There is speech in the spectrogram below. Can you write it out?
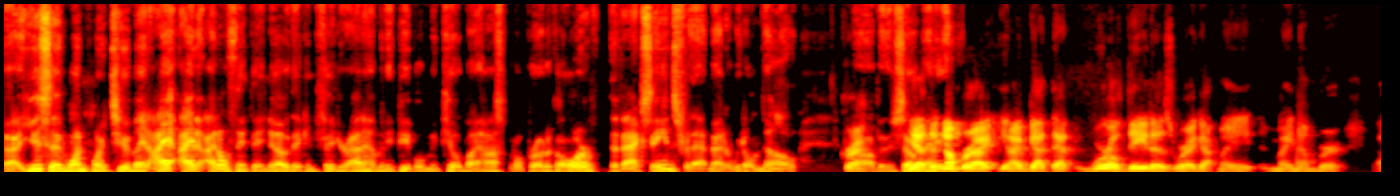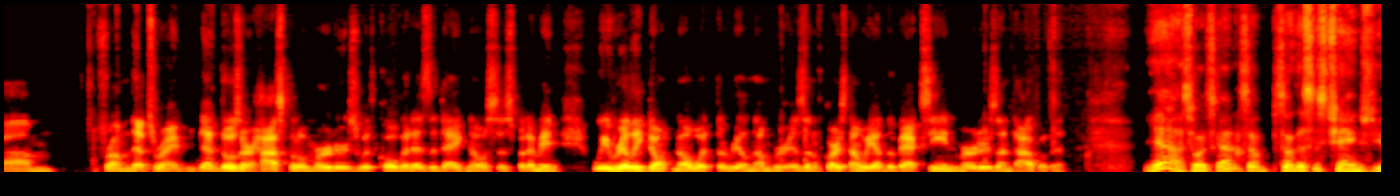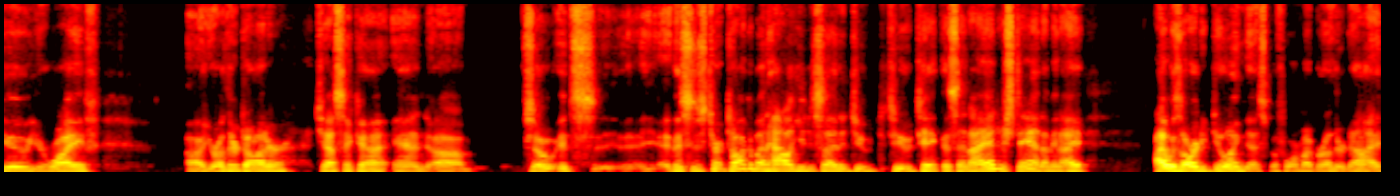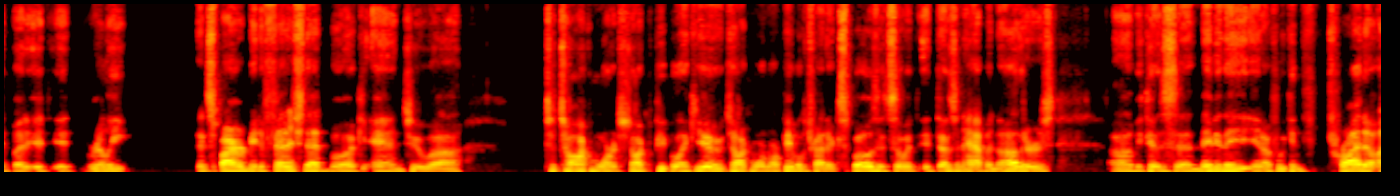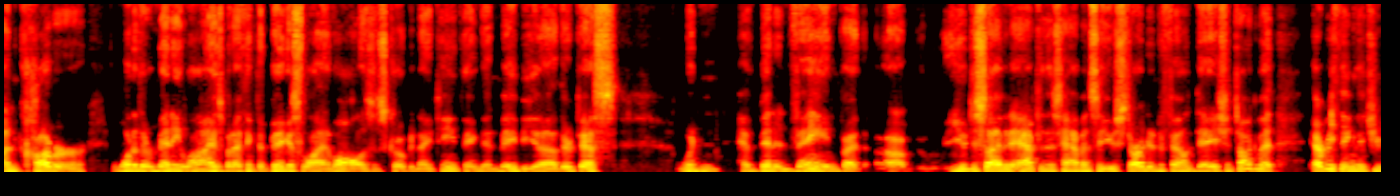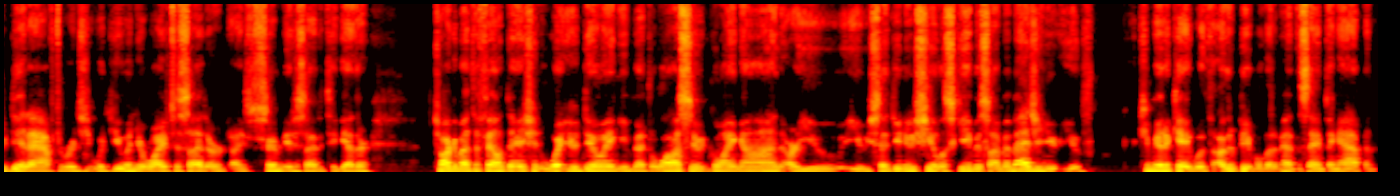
uh, you said 1.2 million. I, I I don't think they know. They can figure out how many people have been killed by hospital protocol or the vaccines for that matter. We don't know. Correct. Uh, so yeah, many- the number I you know I've got that world data is where I got my my number um, from. That's right that those are hospital murders with covid as a diagnosis. But i mean we really don't know what the real number is. And of course now we have the vaccine murders on top of it. Yeah so it's got so so this has changed you your wife uh, your other daughter jessica and um, so it's this is talk about how you decided to to take this and i understand i mean i i was already doing this before my brother died but it it really inspired me to finish that book and to uh, to talk more, to talk to people like you, talk more and more people to try to expose it so it, it doesn't happen to others. Uh, because uh, maybe they, you know, if we can try to uncover one of their many lies, but I think the biggest lie of all is this COVID 19 thing, then maybe uh, their deaths wouldn't have been in vain. But uh, you decided after this happened, so you started a foundation. Talk about everything that you did afterwards, what you and your wife decided, or I assume you decided together talk about the foundation, what you're doing. You've got the lawsuit going on. Are you? You said you knew Sheila Skibas. I imagine you, you've communicated with other people that have had the same thing happen.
